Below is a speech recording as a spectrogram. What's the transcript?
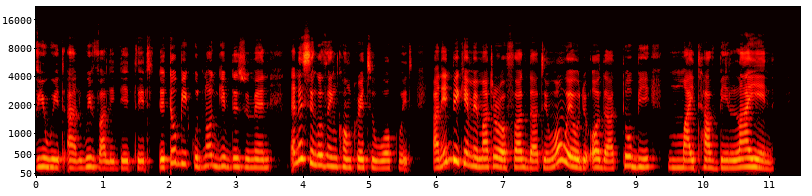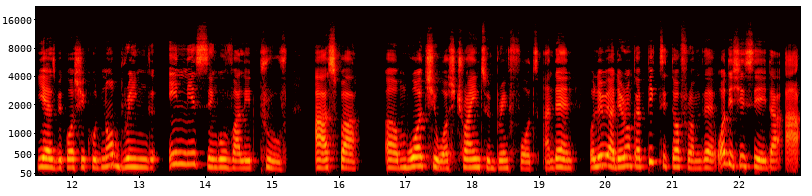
view it and we validate it. The Tobi could not give these women any single thing concrete to work with. And it became a matter of fact that in one way or the other, Tobi might have been lying. Yes, because she could not bring any single valid proof as per um what she was trying to bring forth. And then Olivia Aderonka picked it up from there. What did she say? That ah,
